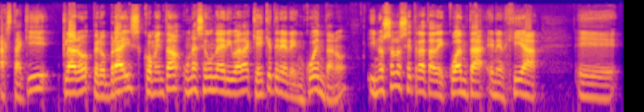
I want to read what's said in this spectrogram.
hasta aquí, claro, pero Bryce comenta una segunda derivada que hay que tener en cuenta, ¿no? Y no solo se trata de cuánta energía eh,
